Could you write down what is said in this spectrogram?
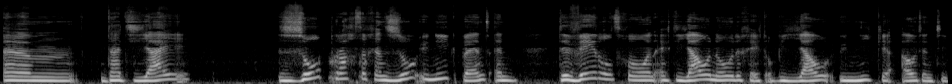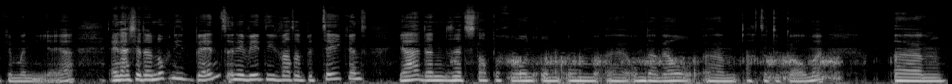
Um, dat jij zo prachtig en zo uniek bent. En de wereld gewoon echt jou nodig heeft op jouw unieke, authentieke manier. Ja? En als je er nog niet bent en je weet niet wat dat betekent, ja, dan zet stappen gewoon om, om, uh, om daar wel um, achter te komen. Um,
